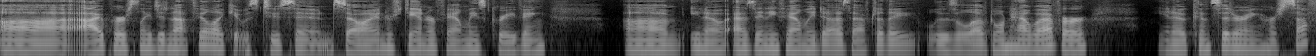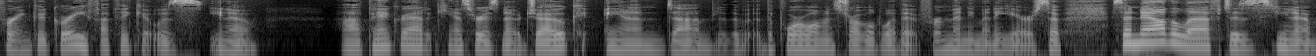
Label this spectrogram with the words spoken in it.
uh, I personally did not feel like it was too soon. So I understand her family's grieving, um, you know, as any family does after they lose a loved one. However, you know, considering her suffering, good grief, I think it was, you know, uh, pancreatic cancer is no joke, and um, the, the poor woman struggled with it for many, many years. So, so now the left is, you know,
